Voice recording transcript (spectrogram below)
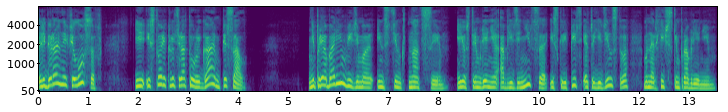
Либеральный философ и историк литературы Гайм писал, «Непреоборим, видимо, инстинкт нации, ее стремление объединиться и скрепить это единство монархическим правлением.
